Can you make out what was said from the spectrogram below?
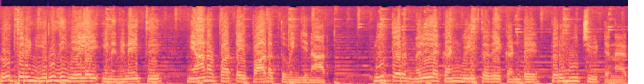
லூத்தரின் இறுதி வேலை என நினைத்து ஞானப்பாட்டை பாடத் துவங்கினார். லூத்தர் மெல்ல கண் விழித்ததை கண்டு பெருமூச்சு விட்டனர்.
